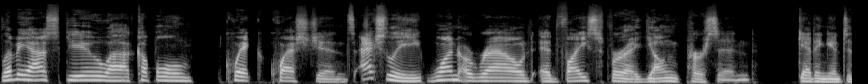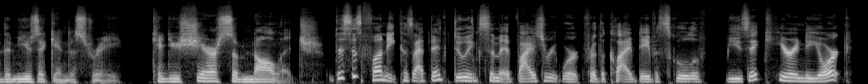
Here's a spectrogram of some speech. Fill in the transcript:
let me ask you a couple quick questions. Actually, one around advice for a young person getting into the music industry. Can you share some knowledge? This is funny because I've been doing some advisory work for the Clive Davis School of Music here in New York.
